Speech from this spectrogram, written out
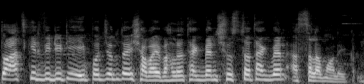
তো আজকের ভিডিওটি এই পর্যন্তই। সবাই ভালো থাকবেন, সুস্থ থাকবেন। আসসালামু আলাইকুম।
